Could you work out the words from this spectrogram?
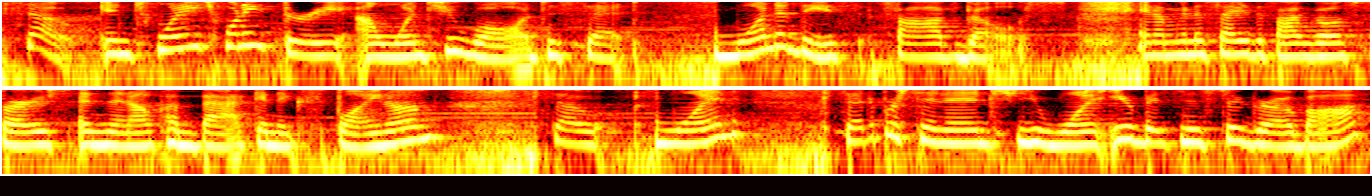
So, in 2023, I want you all to set one of these five goals. And I'm going to say the five goals first and then I'll come back and explain them. So, one, set a percentage you want your business to grow by.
